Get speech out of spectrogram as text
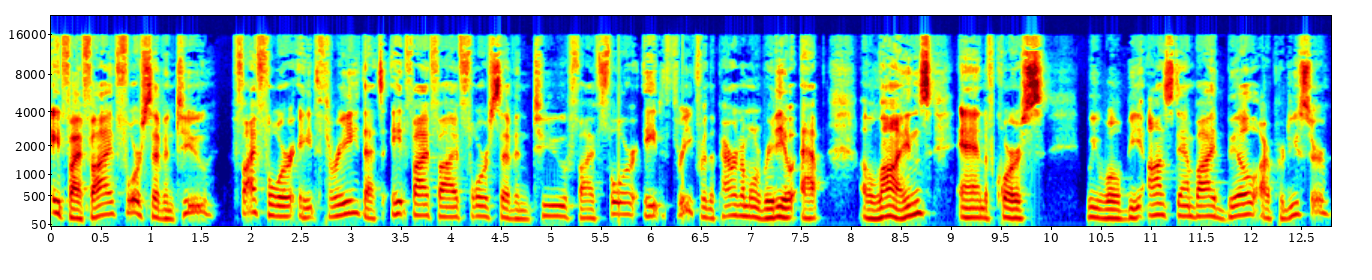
855 472 5483. That's 855 472 5483 for the paranormal radio app lines. And of course, we will be on standby. Bill, our producer,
